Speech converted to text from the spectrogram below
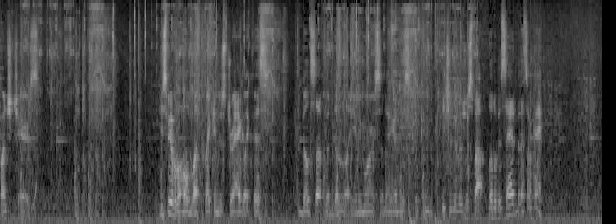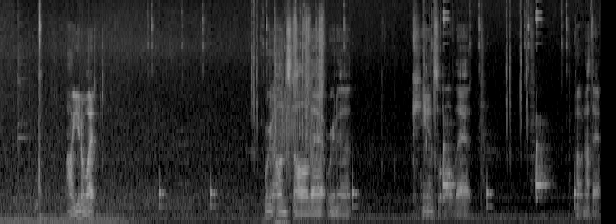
Bunch of chairs. You used to be able to hold left click and just drag like this to build stuff, but it doesn't let you anymore, so now you gotta just each individual spot. A little bit sad, but that's okay. Oh, you know what? We're gonna uninstall all that. We're gonna cancel all that. Oh, not that.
